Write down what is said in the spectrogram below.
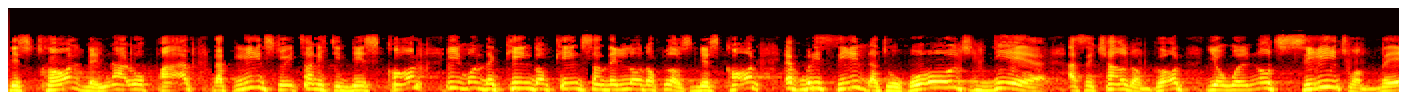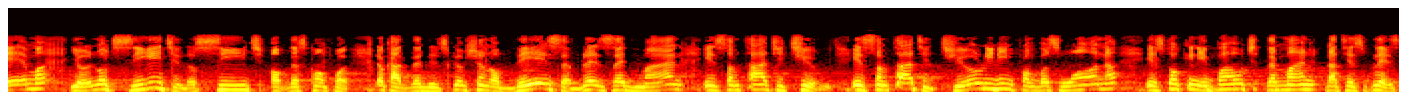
They scorn the narrow path that leads to eternity. They scorn even the King of kings and the Lord of lords. They scorn everything that you hold dear as a child of God. You will not see it with them. You will not see it in the seat of discomfort. Look at the description of this blessed man in Psalm 32. In Psalm 32, reading from verse 1, is talking about the man that is blessed.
